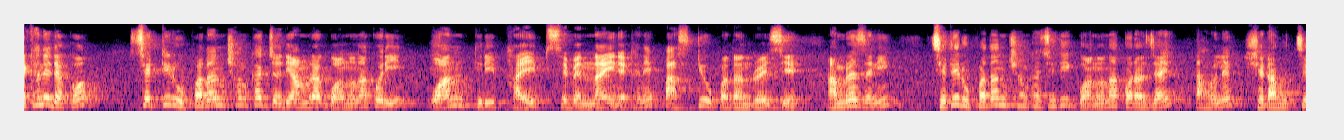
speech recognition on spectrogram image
এখানে দেখো, সেটটির উপাদান সংখ্যা যদি আমরা গণনা করি one three five seven nine এখানে পাঁচটি উপাদান রয়েছে। আমরা জানি সেটের উপাদান সংখ্যা যদি গণনা করা যায়, তাহলে সেটা হচ্ছে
